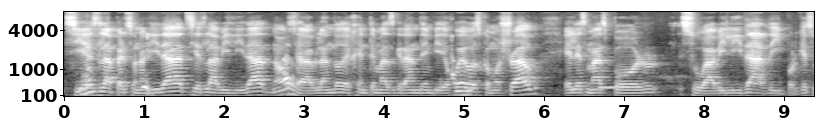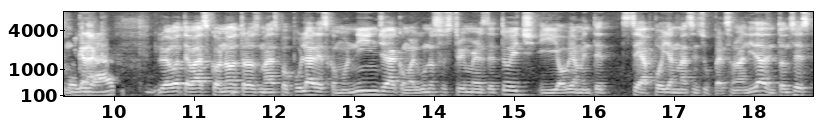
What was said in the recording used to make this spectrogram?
Si es la personalidad, si es la habilidad, ¿no? O sea, hablando de gente más grande en videojuegos como Shroud, él es más por su habilidad y porque es un crack. Luego te vas con otros más populares como Ninja, como algunos streamers de Twitch y obviamente se apoyan más en su personalidad. Entonces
